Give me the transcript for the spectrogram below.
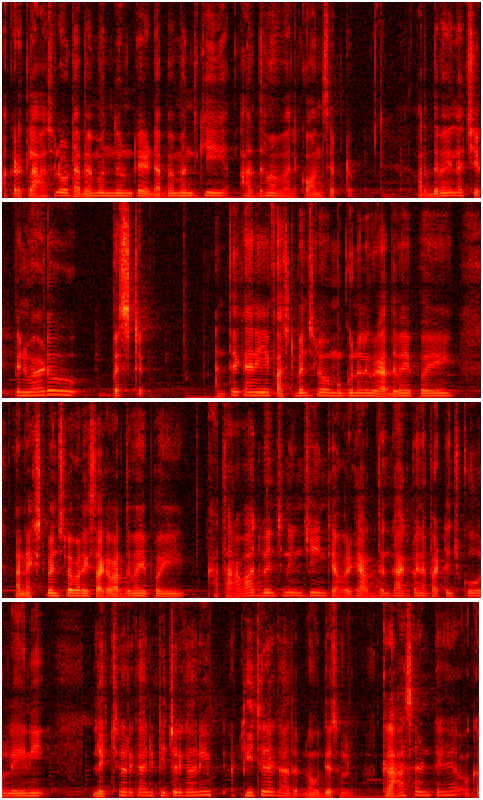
అక్కడ క్లాసులో డెబ్బై మంది ఉంటే డెబ్బై మందికి అర్థం అవ్వాలి కాన్సెప్ట్. అర్థమయ్యేలా చెప్పినవాడు బెస్ట్. అంతేకాని ఫస్ట్ బెంచ్లో ముగ్గురు నలుగురు అర్థమైపోయి ఆ నెక్స్ట్ బెంచ్లో వాళ్ళకి సగం అర్థమైపోయి ఆ తర్వాత బెంచ్ నుంచి ఇంకెవరికి అర్థం కాకపోయినా పట్టించుకోలేని లెక్చరర్ కానీ టీచర్ కానీ టీచరే కాదు నా ఉద్దేశంలో. క్లాస్ అంటే ఒక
